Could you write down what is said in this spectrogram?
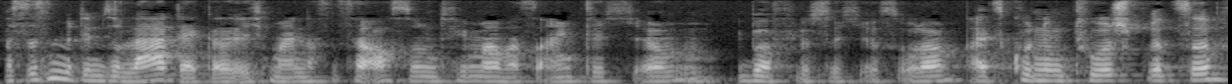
Was ist denn mit dem Solardeckel? Ich meine, das ist ja auch so ein Thema, was eigentlich ähm, überflüssig ist, oder? Als Konjunkturspritze.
